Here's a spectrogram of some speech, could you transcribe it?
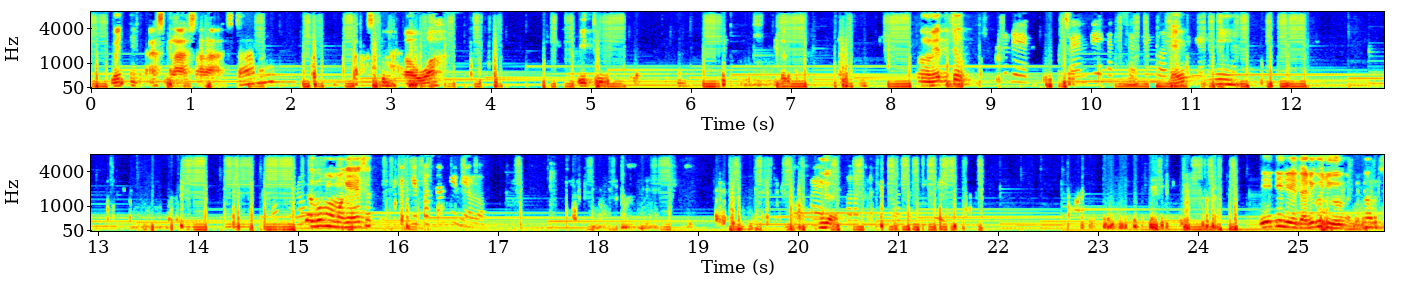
gue nyerah salah salah salah. Pas ke bawah itu. Ngeliat itu? Deh, headsetnya pakai ini. Oh, gue nggak pakai headset. Kipas angin ya lo? Enggak. ini dari tadi gue juga harus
